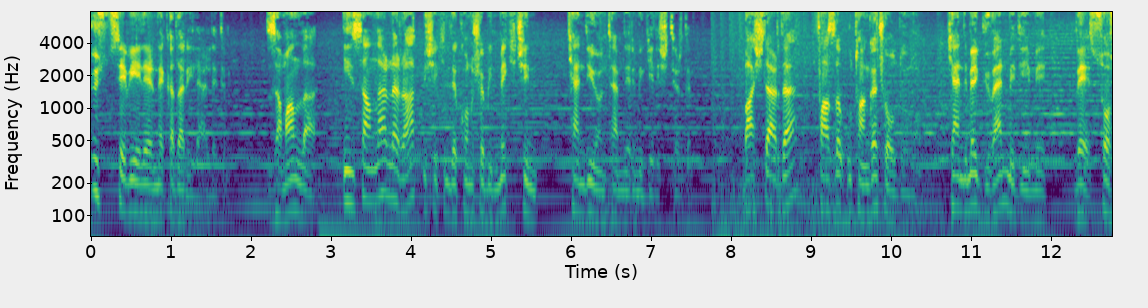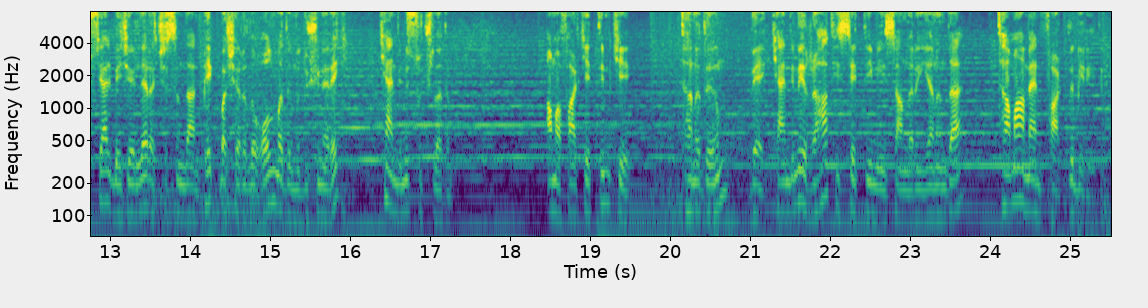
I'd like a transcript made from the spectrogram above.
üst seviyelerine kadar ilerledim. Zamanla insanlarla rahat bir şekilde konuşabilmek için kendi yöntemlerimi geliştirdim. Başlarda fazla utangaç olduğumu, kendime güvenmediğimi ve sosyal beceriler açısından pek başarılı olmadığımı düşünerek kendimi suçladım. Ama fark ettim ki tanıdığım ve kendimi rahat hissettiğim insanların yanında tamamen farklı biriydim.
